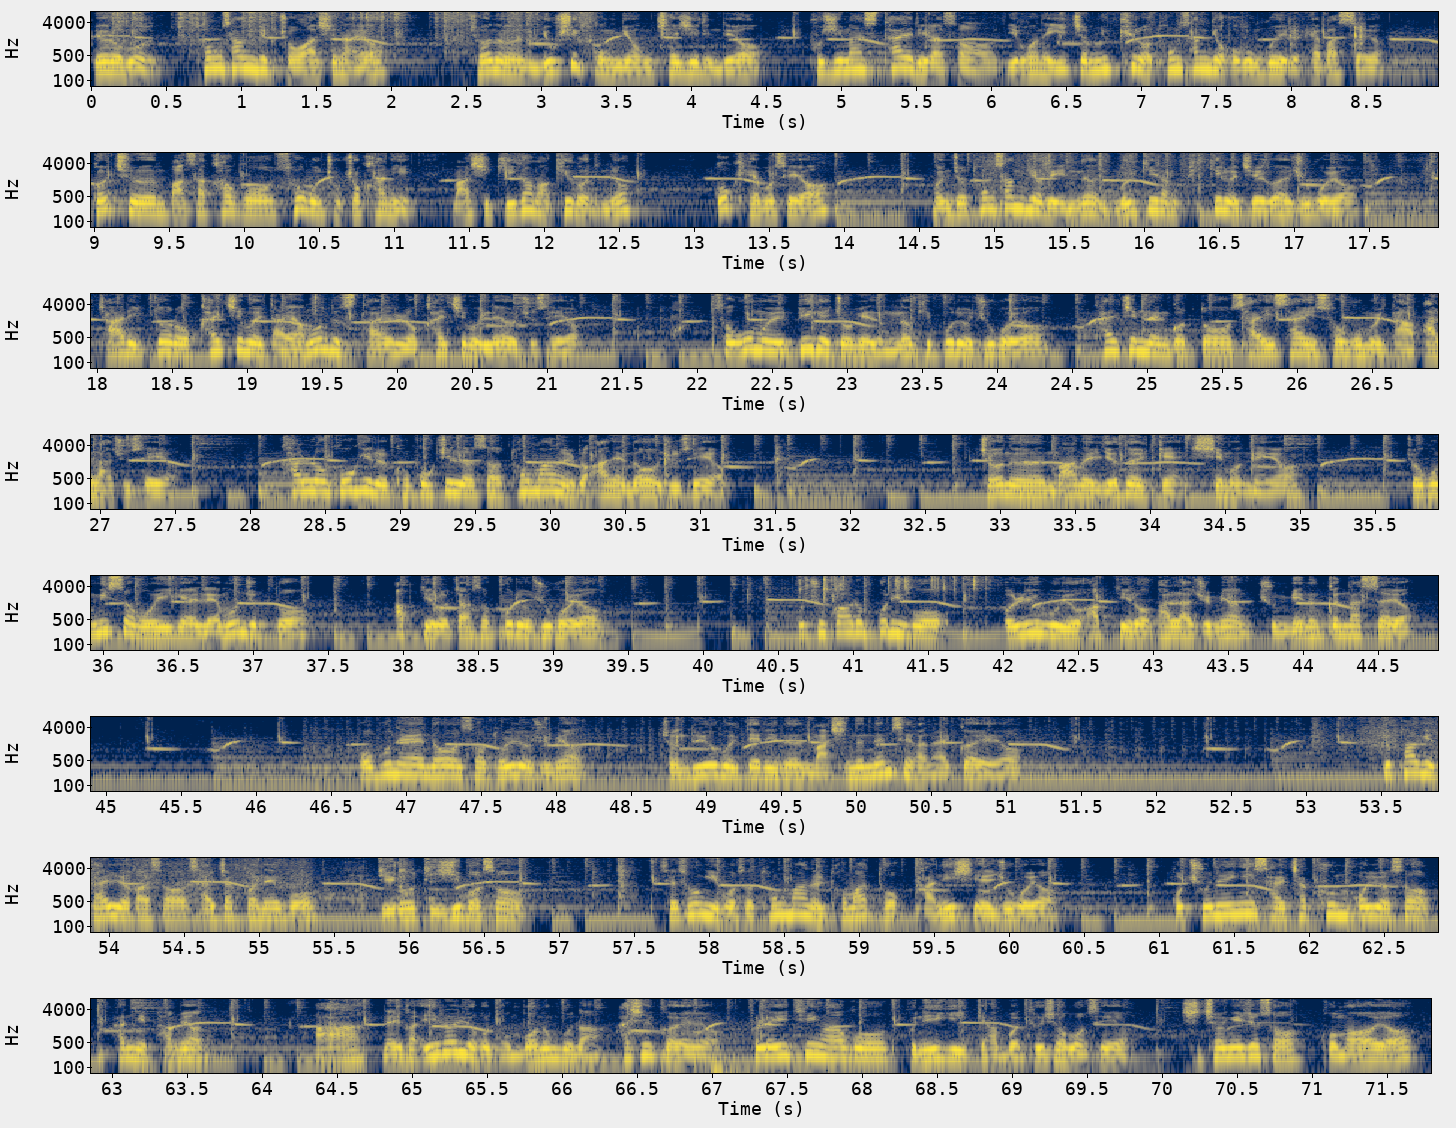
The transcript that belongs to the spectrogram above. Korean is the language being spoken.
여러분, 통삼겹 좋아하시나요? 저는 육식공룡 체질인데요. 푸짐한 스타일이라서 이번에 2.6kg 통삼겹 오븐구이를 해봤어요. 겉은 바삭하고 속은 촉촉하니 맛이 기가 막히거든요. 꼭 해보세요. 먼저 통삼겹에 있는 물기랑 핏기를 제거해주고요. 잘 익도록 칼집을 다이아몬드 스타일로 칼집을 내어주세요. 소금을 비계 쪽에 넉넉히 뿌려주고요. 칼집 낸 것도 사이사이 소금을 다 발라주세요. 칼로 고기를 콕콕 찔러서 통마늘도 안에 넣어주세요. 저는 마늘 8개 심었네요. 조금 있어 보이게 레몬즙도 앞뒤로 짜서 뿌려주고요. 고춧가루 뿌리고 올리브유 앞뒤로 발라주면 준비는 끝났어요. 오븐에 넣어서 돌려주면 전두엽을 때리는 맛있는 냄새가 날 거예요. 급하게 달려가서 살짝 꺼내고 뒤로 뒤집어서 새송이 버섯, 통마늘, 토마토 가니쉬 해주고요. 고추냉이 살짝쿵 올려서 한입 하면 아 내가 이러려고 돈 버는구나 하실 거예요. 플레이팅하고 분위기 있게 한번 드셔보세요. 시청해줘서 고마워요.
